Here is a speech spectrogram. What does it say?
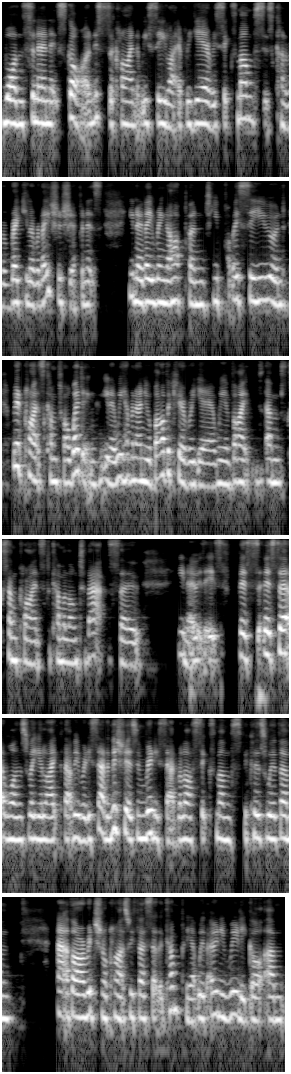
once and then it's gone. This is a client that we see like every year, every six months. It's kind of a regular relationship. And it's, you know, they ring up and you they see you. And we had clients come to our wedding. You know, we have an annual barbecue every year and we invite um, some clients to come along to that. So, you know, it's, it's there's there's certain ones where you're like, that'd be really sad. And this year's been really sad the last six months because we've um out of our original clients we first set the company up, we've only really got um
